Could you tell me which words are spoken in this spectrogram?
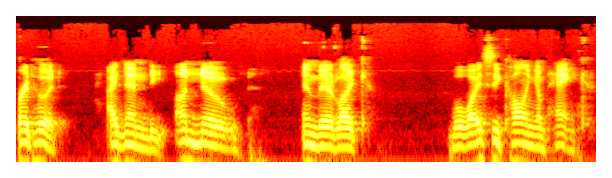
Red Hood, identity unknown, and they're like, well, why is he calling him Hank?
